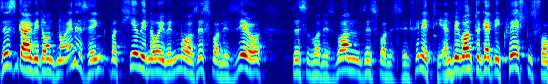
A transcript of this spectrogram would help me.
This guy we don't know anything, but here we know even more. This one is 0, this one is 1, this one is infinity. And we want to get equations for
